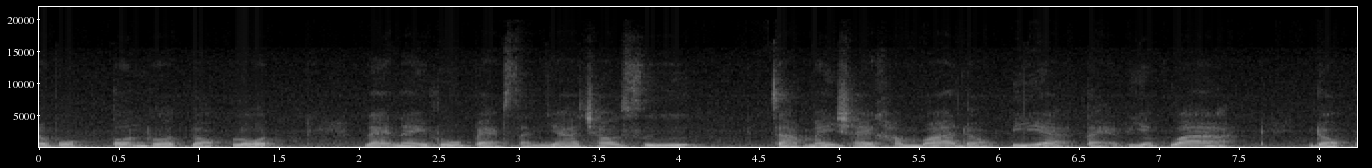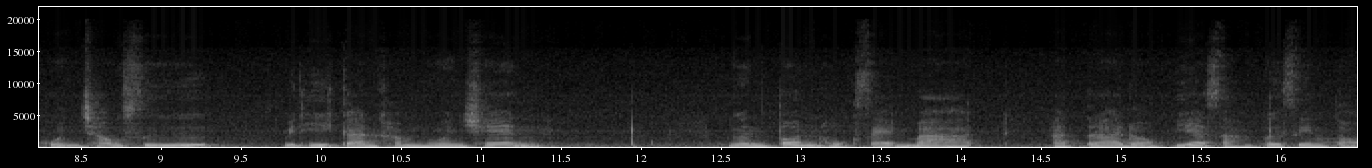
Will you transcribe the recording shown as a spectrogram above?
ระบบต้นลดดอกลด และในรูปแบบสัญญาเช่าซื้อ จะไม่ใช้คำว่าดอกเบี้ย แต่เรียกว่า ดอกผลเช่าซื้อ วิธีการคำนวณเช่น เงินต้น 600,000 บาท อัตราดอกเบี้ย 3%ต่อ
